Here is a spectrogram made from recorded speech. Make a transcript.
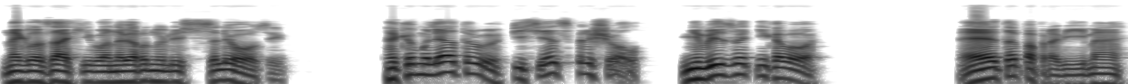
на глазах его навернулись слезы. Аккумулятору писец пришел, не вызвать никого. Это поправимо.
